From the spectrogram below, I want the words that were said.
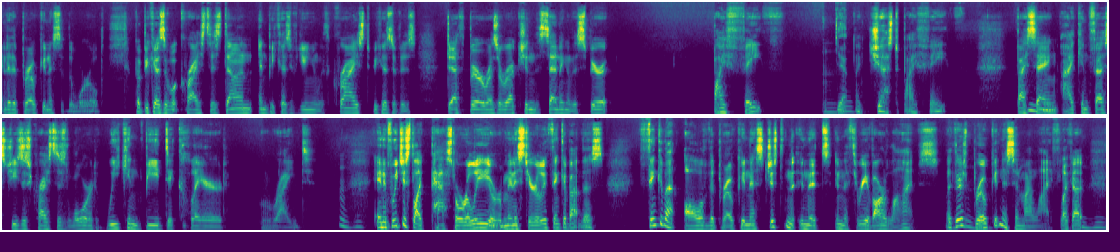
and to the brokenness of the world. But because of what Christ has done and because of union with Christ, because of his death, burial, resurrection, the sending of the Spirit, by faith. Yeah. Like just by faith. By mm-hmm. saying, I confess Jesus Christ as Lord, we can be declared right. Mm-hmm. And if we just like pastorally or ministerially think about this, think about all of the brokenness just in the in the in the three of our lives. Like there's mm-hmm. brokenness in my life. Like I, mm-hmm.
